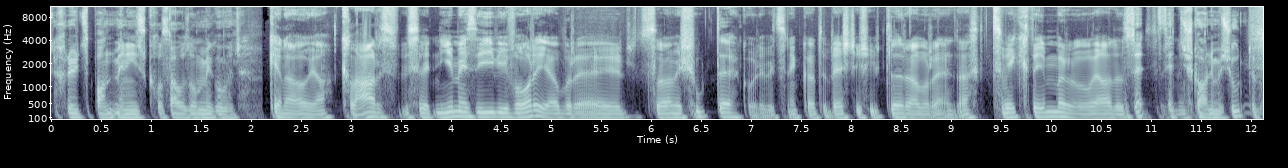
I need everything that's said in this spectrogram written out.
Kreuzbandmeniskus, alles um mich gut. Genau, ja. Klar, es, es, wird nie mehr sein wie vorher, aber äh, so mit Shooten, gut, ich bin jetzt nicht gerade der beste Schüttler, aber äh, das zwickt immer. Und, ja, das, das hättest du gar nicht mehr shooten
